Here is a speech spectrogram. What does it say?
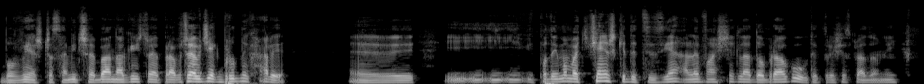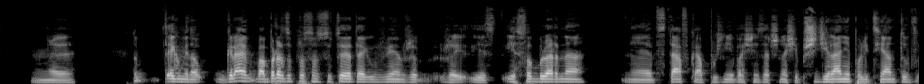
Bo wiesz, czasami trzeba nagiąć trochę prawo, trzeba być jak brudny Harry. I, i, i podejmować ciężkie decyzje, ale właśnie dla dobra ogółu, te, które się sprawdzą. I, yy, no, tak jak mówię, no, gra ma bardzo prostą strukturę, tak jak mówiłem, że, że jest, jest fabularna, E, wstawka, później właśnie zaczyna się przydzielanie policjantów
